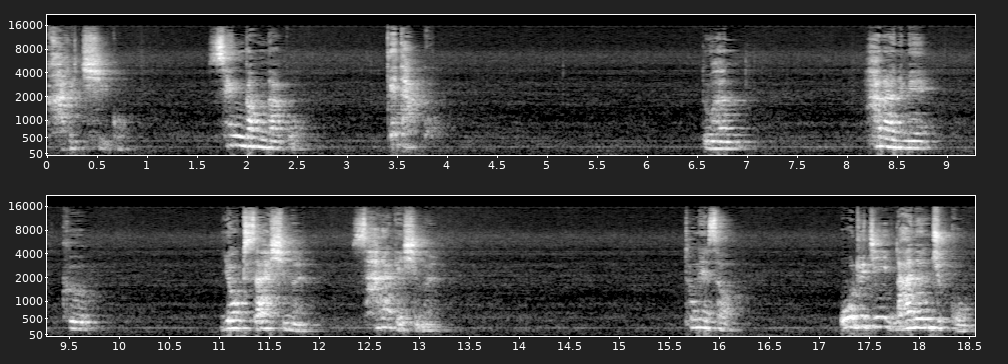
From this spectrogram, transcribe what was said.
가르치고 생각나고 깨닫고 또한 하나님의 그 역사하심을 살아계심을 통해서 오로지 나는 죽고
